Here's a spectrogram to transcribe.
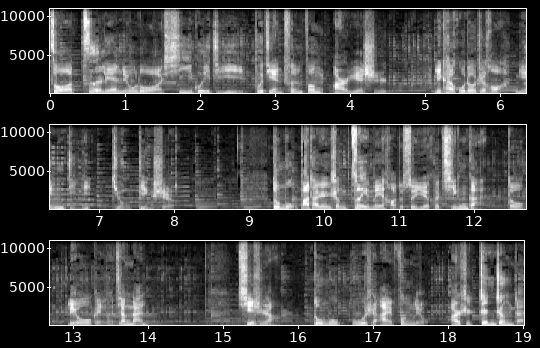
做自怜流落西归急，不见春风二月时。离开湖州之后啊，年底就病逝了。杜牧把他人生最美好的岁月和情感都留给了江南。其实啊，杜牧不是爱风流，而是真正的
